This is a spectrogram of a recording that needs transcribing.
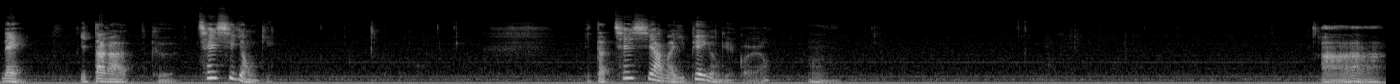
네. 이따가 그 첼시 경기. 이따 첼시 아마 2패 경기일 거예요. 음. 아.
